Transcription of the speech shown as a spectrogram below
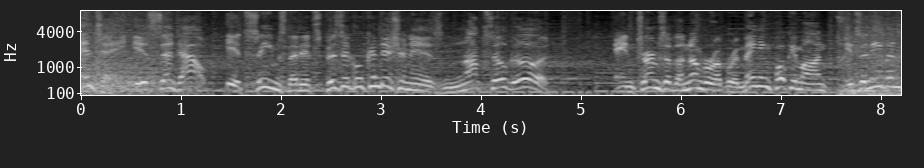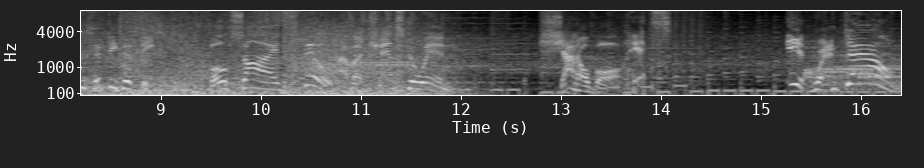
Entei is sent out. It seems that its physical condition is not so good. In terms of the number of remaining Pokemon, it's an even 50-50. Both sides still have a chance to win. Shadow Ball hits. It went down!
